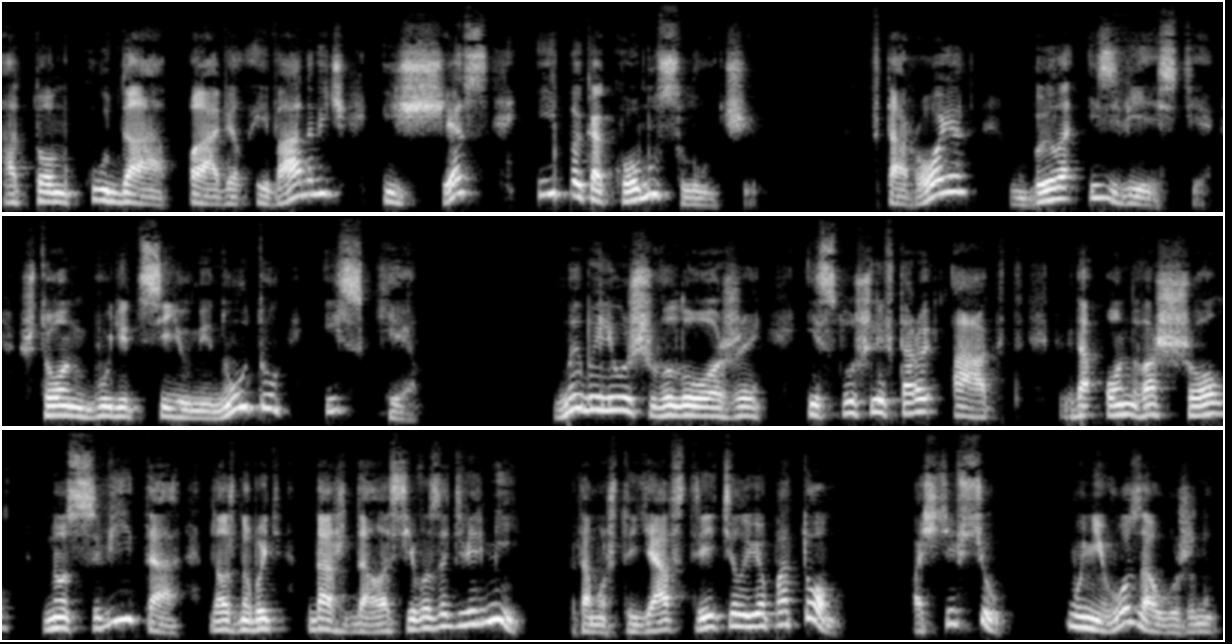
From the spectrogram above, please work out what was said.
о том, куда Павел Иванович исчез и по какому случаю. Второе было известие, что он будет сию минуту и с кем. Мы были уж в ложе и слушали второй акт, когда он вошел, но свита, должно быть, дождалась его за дверьми, потому что я встретил ее потом, почти всю, у него за ужином.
